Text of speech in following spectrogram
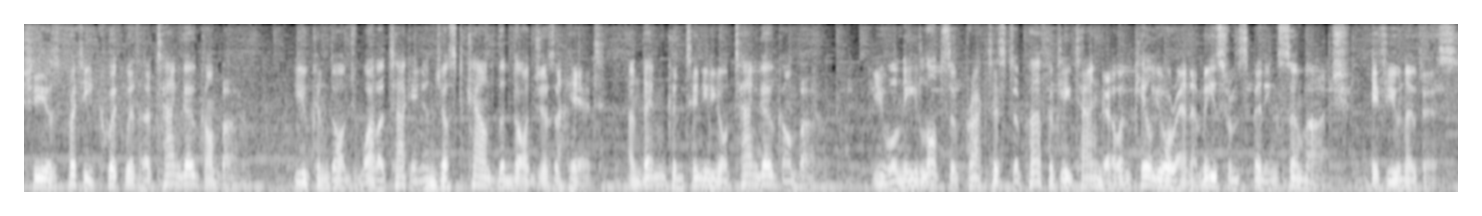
She is pretty quick with her tango combo. You can dodge while attacking and just count the dodge as a hit, and then continue your tango combo. You will need lots of practice to perfectly tango and kill your enemies from spinning so much, if you notice.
